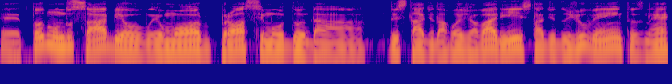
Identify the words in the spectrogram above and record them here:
É, todo mundo sabe, eu, eu moro próximo do, da, do estádio da Rua Javari, estádio do Juventus, né?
